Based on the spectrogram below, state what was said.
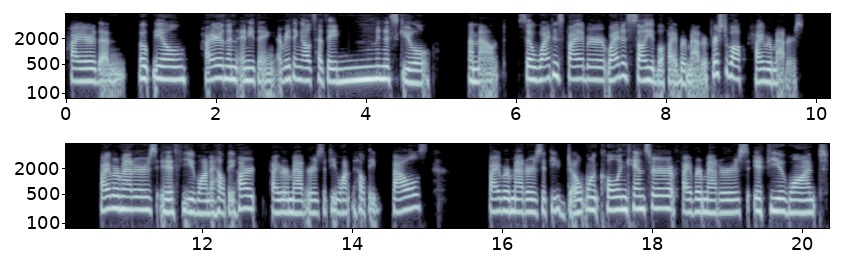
higher than oatmeal, higher than anything. Everything else has a minuscule amount. So why does fiber, why does soluble fiber matter? First of all, fiber matters. Fiber matters if you want a healthy heart. Fiber matters if you want healthy bowels. Fiber matters if you don't want colon cancer. Fiber matters if you want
